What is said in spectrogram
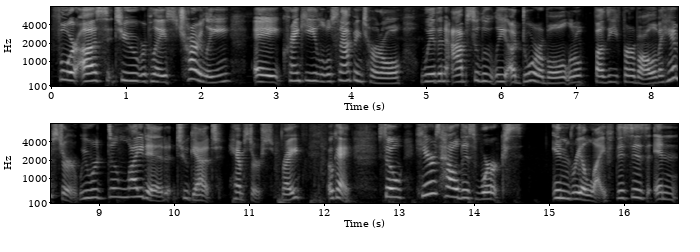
for us to replace Charlie, a cranky little snapping turtle, with an absolutely adorable little fuzzy fur ball of a hamster. We were delighted to get hamsters, right? Okay. So here's how this works in real life. This is an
